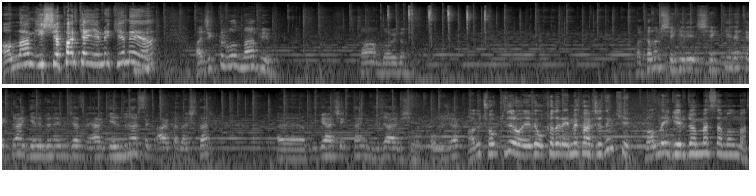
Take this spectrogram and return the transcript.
Allah'ım iş yaparken yemek yeme ya. Acıktım oğlum ne yapayım? Tamam doydum. Bakalım şekli, şekliyle tekrar geri dönebileceğiz mi? Eğer geri dönersek arkadaşlar eee, bu gerçekten güzel bir şey olacak. Abi çok güzel o eve o kadar emek harcadım ki. Vallahi geri dönmezsem olmaz.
